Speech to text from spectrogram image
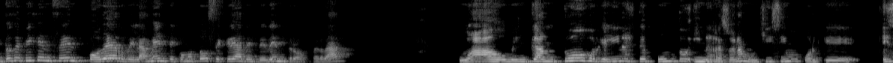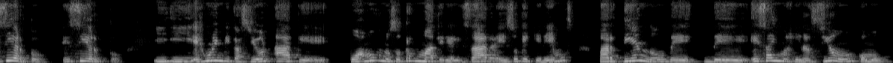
Entonces, fíjense el poder de la mente, cómo todo se crea desde dentro, ¿verdad? Wow, me encantó, Jorgelina, este punto y me resuena muchísimo porque es cierto, es cierto. Y, es una invitación a que podamos nosotros materializar eso que queremos partiendo de, de esa imaginación como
